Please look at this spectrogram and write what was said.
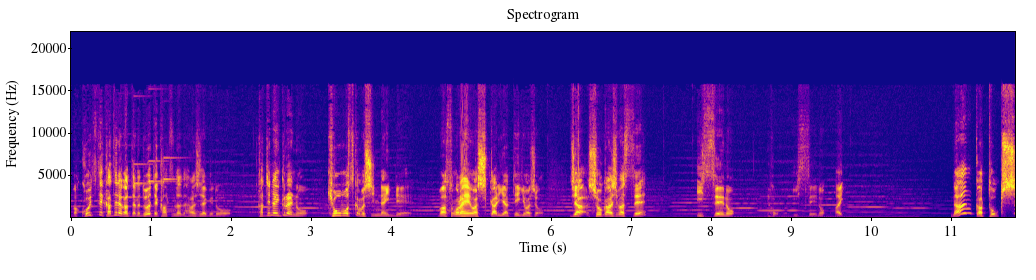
まあ、こいつで勝てなかったらどうやって勝つんだって話だけど、勝てないぐらいの強ボスかもしんないんで、まあそこら辺はしっかりやっていきましょう。じゃあ、召喚しますぜ。一斉の、一斉の、はい。なんか特殊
